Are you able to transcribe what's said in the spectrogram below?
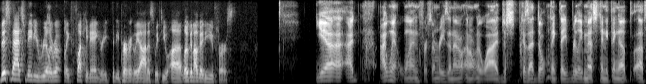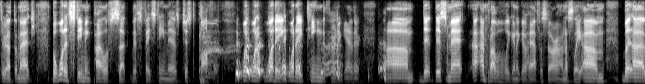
this match made me really, really fucking angry. To be perfectly honest with you, uh, Logan, I'll go to you first. Yeah, I, I I went one for some reason. I don't I don't know why. Just because I don't think they really messed anything up uh, throughout the match. But what a steaming pile of suck this face team is. Just awful. What what what a what a team to throw together. Um, th- this match I- I'm probably gonna go half a star honestly. Um, but uh,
